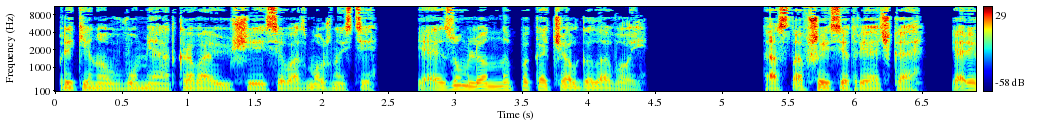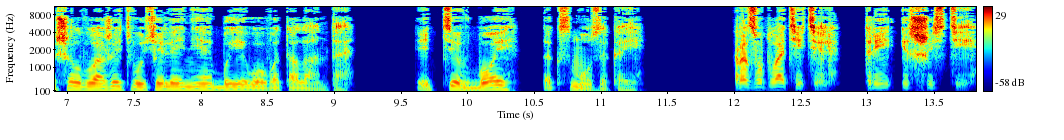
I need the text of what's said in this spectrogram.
Прикинув в уме открывающиеся возможности, я изумленно покачал головой. Оставшиеся три очка я решил вложить в усиление боевого таланта. Идти в бой, так с музыкой. Развоплотитель. Три из шести.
